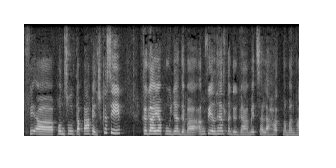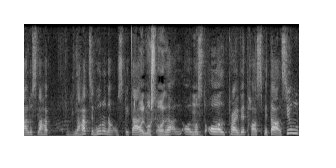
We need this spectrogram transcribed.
fi- ah, konsulta package. Kasi, kagaya po niyan, di ba, ang PhilHealth nagagamit sa lahat naman, halos lahat, lahat siguro ng ospital. Almost all. La- almost all private hospitals. Yung,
